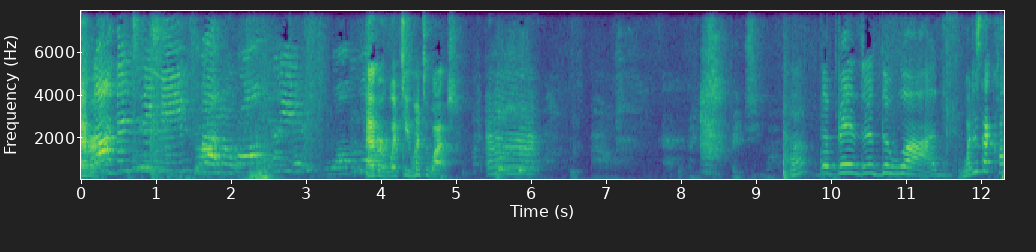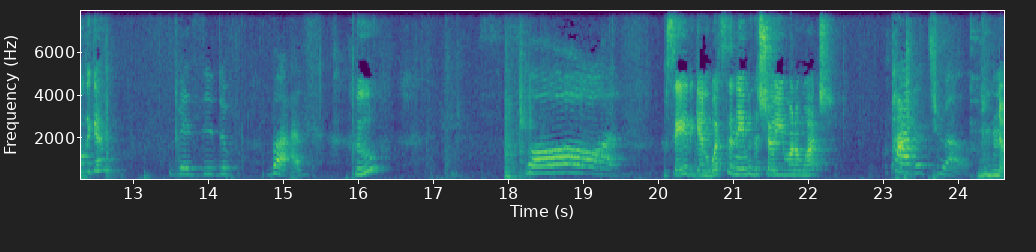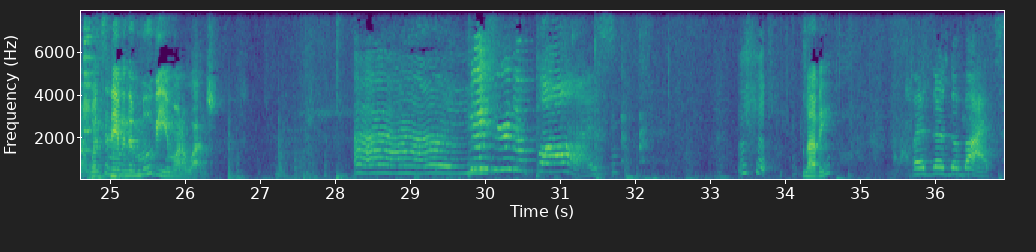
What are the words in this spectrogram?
Ever. Not mentioning names, but probably. Ever, what do you want to watch? Uh, Huh? the Biz the Wads. What is that called again? Biz the Wads. Who? Wads. Say it again. What's the name of the show you want to watch? Paw Patrol. No. What's the name of the movie you want to watch? Lovey? Are the bats.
